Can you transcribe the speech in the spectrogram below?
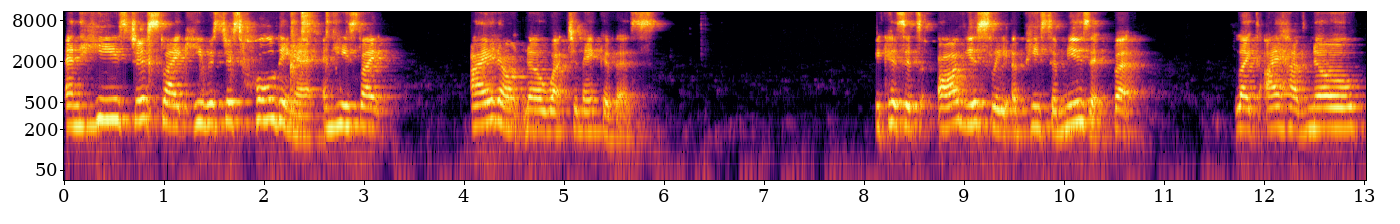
and he's just like he was just holding it, and he's like I don't know what to make of this. Because it's obviously a piece of music, but like I have no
